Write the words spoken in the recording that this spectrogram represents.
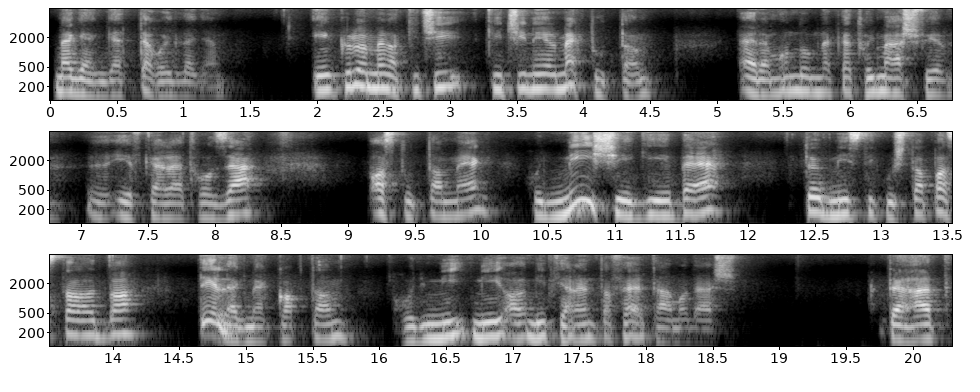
Megengedte, hogy legyen. Én különben a kicsi, kicsinél megtudtam, erre mondom neked, hogy másfél év kellett hozzá, azt tudtam meg, hogy mélységébe, több misztikus tapasztalatba tényleg megkaptam, hogy mi, mi, a, mit jelent a feltámadás. Tehát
